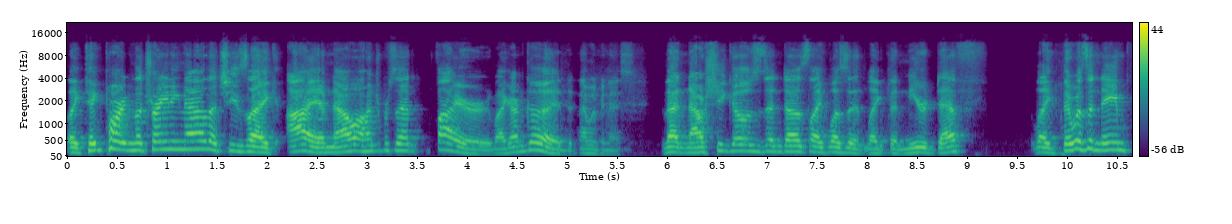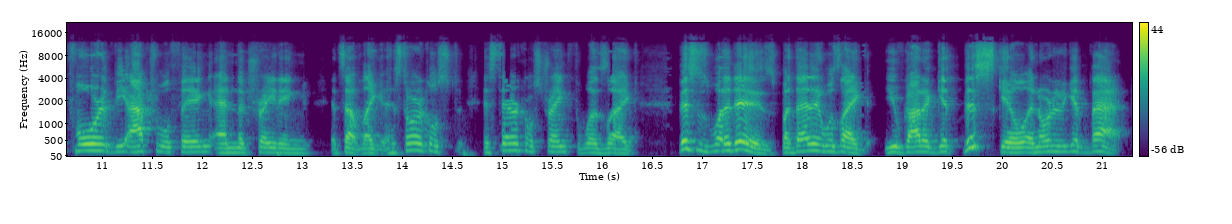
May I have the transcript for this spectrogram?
like take part in the training now that she's like, I am now 100% fire. Like, I'm good. That would be nice. That now she goes and does like, was it like the near death? Like, there was a name for the actual thing and the training itself. Like, historical, hysterical strength was like, this is what it is. But then it was like, you've got to get this skill in order to get that.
